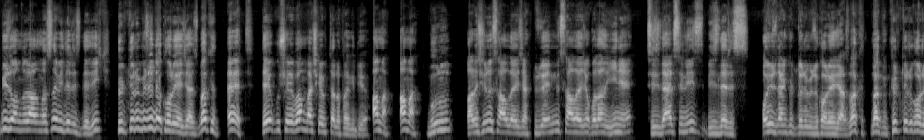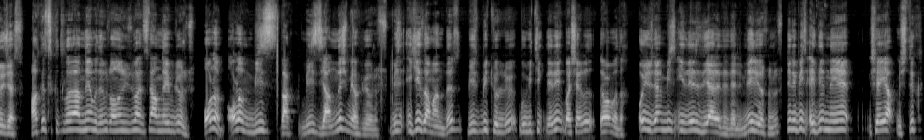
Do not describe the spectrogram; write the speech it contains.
Biz onları almasını biliriz dedik. Kültürümüzü de koruyacağız. Bakın evet Z kuşağı bambaşka bir tarafa gidiyor. Ama ama bunun barışını sağlayacak, düzenini sağlayacak olan yine sizlersiniz, bizleriz. O yüzden kültürümüzü koruyacağız. Bakın, bakın kültürü koruyacağız. Halkın sıkıntıları anlayamadığımız onun ifadesini anlayabiliyoruz. Oğlum, oğlum biz bak biz yanlış mı yapıyoruz? Biz iki zamandır biz bir türlü bu bitikleri başarılı yapamadık. O yüzden biz illeri ziyaret edelim. Ne diyorsunuz? Şimdi biz Edirne'ye şey yapmıştık.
